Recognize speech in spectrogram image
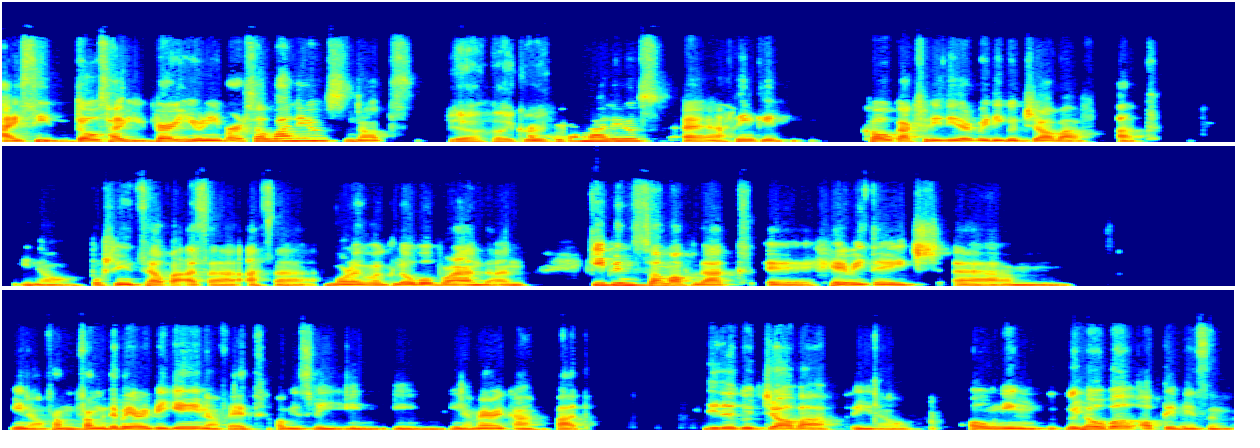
I see those are very universal values, not yeah, I agree. American values. Uh, I think it, Coke actually did a really good job of at you know pushing itself as a as a more of a global brand and keeping some of that uh, heritage. Um, you know, from from the very beginning of it, obviously in in in America, but did a good job of you know owning global optimism.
